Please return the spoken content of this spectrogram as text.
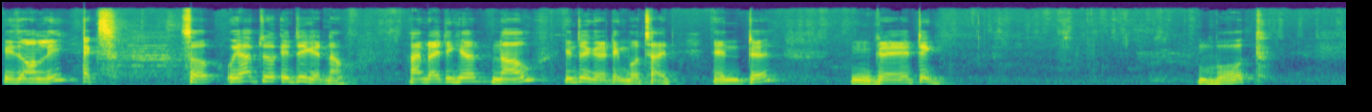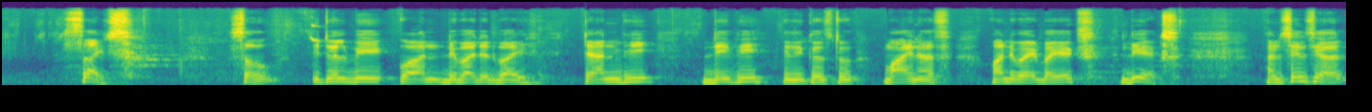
is only x. So we have to integrate now. I am writing here now integrating both sides. Integrating both sides. So it will be 1 divided by tan v dv is equals to minus 1 divided by x dx. And since here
